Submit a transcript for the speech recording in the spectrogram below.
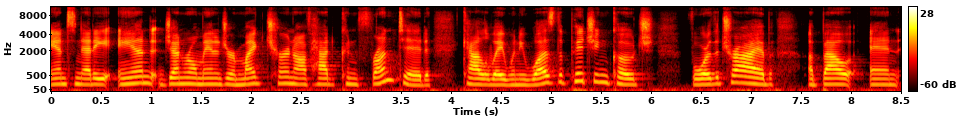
Antonetti, and general manager Mike Chernoff had confronted Callaway when he was the pitching coach for the tribe about an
